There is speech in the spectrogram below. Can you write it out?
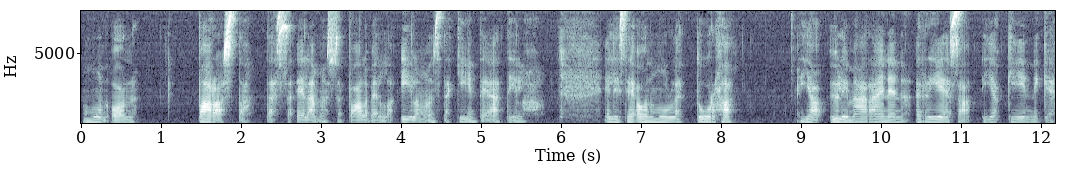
mun on parasta tässä elämässä palvella ilman sitä kiinteää tilaa. Eli se on mulle turha ja ylimääräinen riesa ja kiinnike.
